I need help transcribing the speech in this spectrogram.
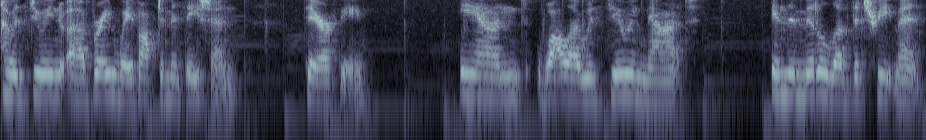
I was doing uh, brainwave optimization therapy. And while I was doing that, in the middle of the treatment,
